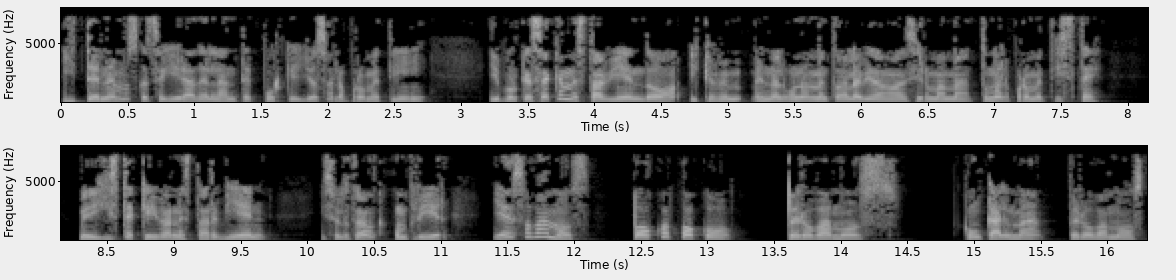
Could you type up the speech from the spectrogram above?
y tenemos que seguir adelante porque yo se lo prometí y porque sé que me está viendo y que me- en algún momento de la vida me va a decir, mamá, tú me lo prometiste, me dijiste que iban a estar bien y se lo tengo que cumplir y a eso vamos, poco a poco, pero vamos con calma, pero vamos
